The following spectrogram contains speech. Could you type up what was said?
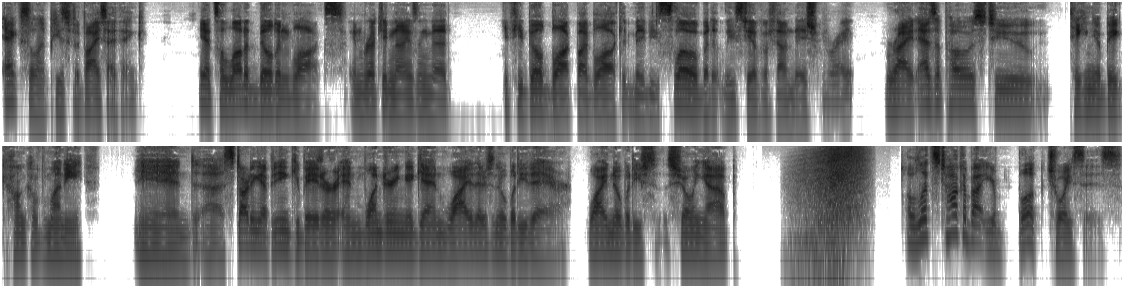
excellent piece of advice, I think. Yeah, it's a lot of building blocks and recognizing that if you build block by block, it may be slow, but at least you have a foundation, right? Right. As opposed to taking a big hunk of money and uh, starting up an incubator and wondering again why there's nobody there. why nobody's showing up. Oh, let's talk about your book choices.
